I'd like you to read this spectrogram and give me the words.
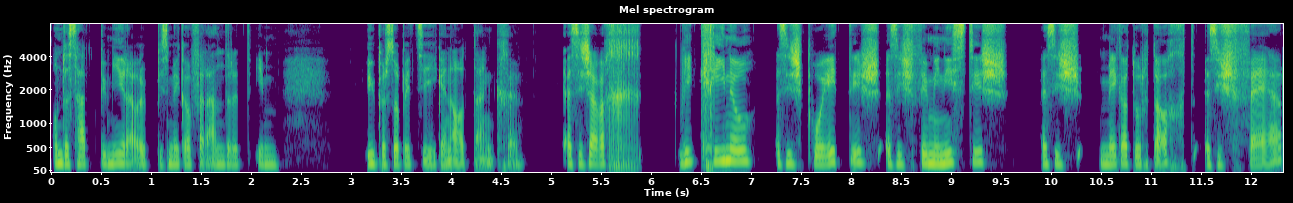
Und es hat bei mir auch etwas mega verändert im über so Beziehungen nachdenken. Es ist einfach wie Kino, es ist poetisch, es ist feministisch, es ist mega durchdacht, es ist fair,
